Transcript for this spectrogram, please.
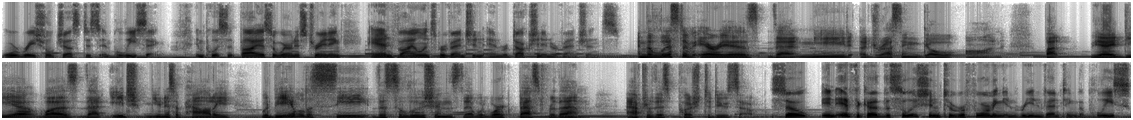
or racial justice in policing, implicit bias awareness training, and violence prevention and reduction interventions. And the list of areas that need addressing go on. But the idea was that each municipality would be able to see the solutions that would work best for them after this push to do so. So, in Ithaca, the solution to reforming and reinventing the police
